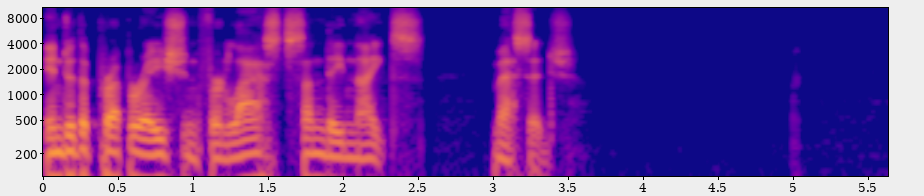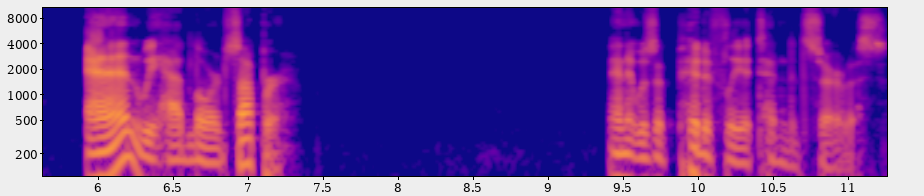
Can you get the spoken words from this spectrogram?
into the preparation for last Sunday night's message. And we had Lord's Supper. And it was a pitifully attended service.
